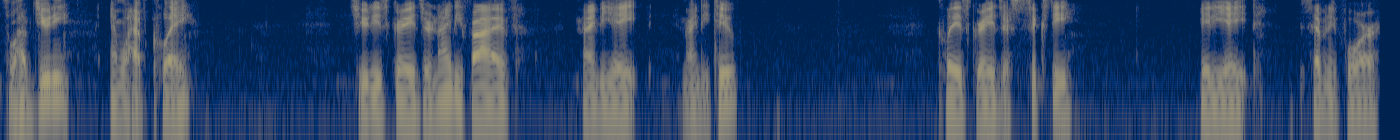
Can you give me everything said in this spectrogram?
So we'll have Judy, and we'll have Clay. Judy's grades are 95, 98, 92. Clay's grades are 60, 88, 74,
